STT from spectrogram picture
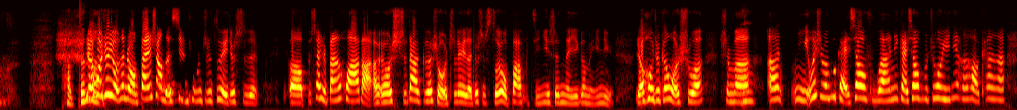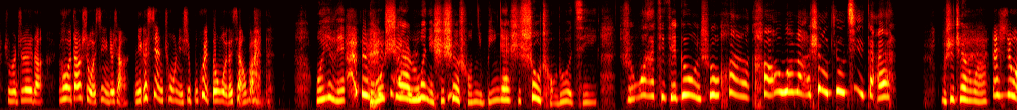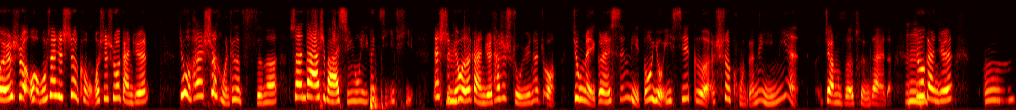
好的。然后就有那种班上的现充之最，就是。呃，算是班花吧，然后十大歌手之类的，就是所有 buff 集一身的一个美女，然后就跟我说什么啊，你为什么不改校服啊？你改校服之后一定很好看啊，什么之类的。然后当时我心里就想，你个现充，你是不会懂我的想法的。我以为 不是啊，如果你是社宠，你不应该是受宠若惊，就是哇，姐姐跟我说话了，好，我马上就去改，不是这样吗？但是我是说，我不算是社恐，我是说感觉。就我发现“社恐”这个词呢，虽然大家是把它形容一个集体，但是给我的感觉，它是属于那种就每个人心里都有一些个社恐的那一面这样子的存在的。就我感觉，嗯，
